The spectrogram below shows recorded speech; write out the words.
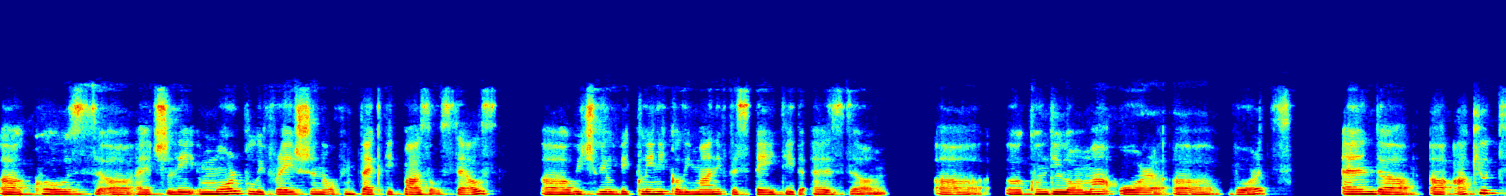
uh, cause uh, actually more proliferation of infected basal cells, uh, which will be clinically manifested as um, uh, condyloma or uh, warts. And uh, acute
